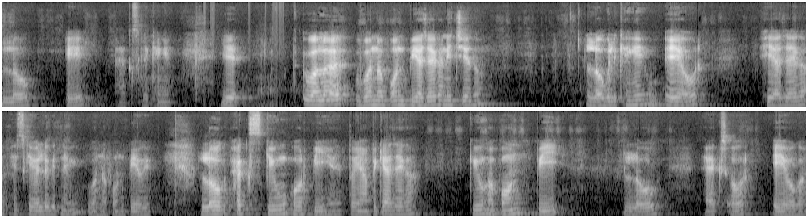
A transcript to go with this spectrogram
लोग ए एक्स लिखेंगे। ये वाला वन अपॉन पी आ जाएगा नीचे तो लोग लिखेंगे ए और ए आ जाएगा। इसकी वैल्यू कितनी होगी? वन अपॉन पी होगी। लोग एक्स क्यू और पी है तो यहाँ पे क्या आ जाएगा? Q upon P log X और ए होगा।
